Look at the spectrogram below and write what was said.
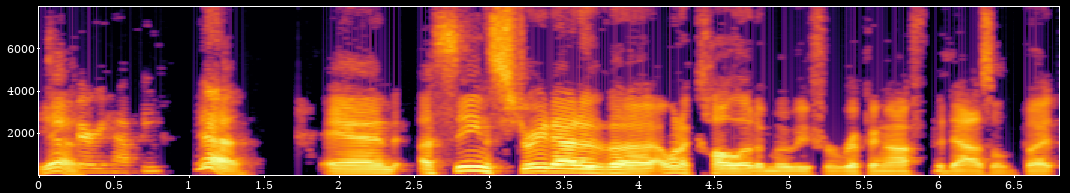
Yeah, Very happy. Yeah. And a scene straight out of uh, I want to call out a movie for ripping off Bedazzled, but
